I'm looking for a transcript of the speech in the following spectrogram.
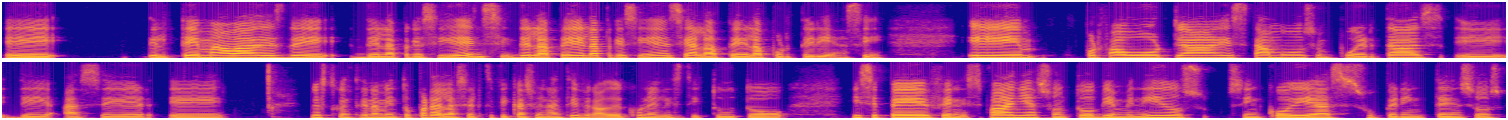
el tema va desde de la presidencia, de la P de la presidencia a la P de la portería, sí. Por favor, ya estamos en puertas eh, de hacer eh, nuestro entrenamiento para la certificación antifraude con el Instituto ICPF en España. Son todos bienvenidos, cinco días súper intensos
